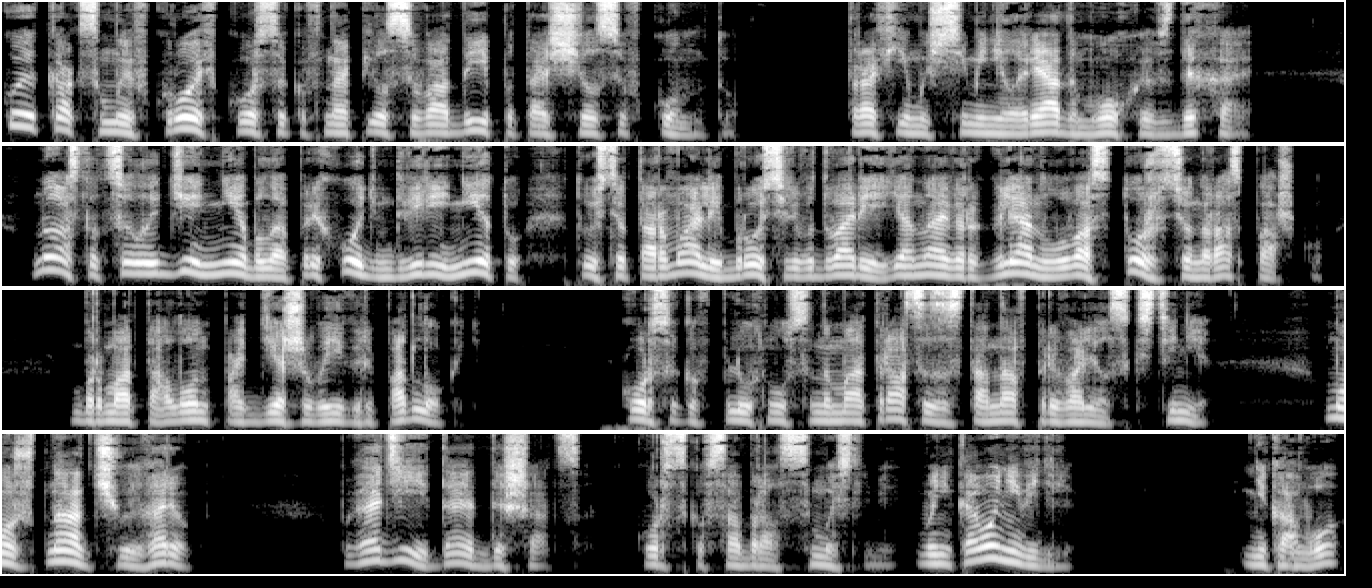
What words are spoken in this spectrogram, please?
Кое-как смыв кровь, Корсаков напился воды и потащился в комнату. Трофимыч семенил рядом, охая вздыхая. Нас-то целый день не было, а приходим, двери нету, то есть оторвали и бросили во дворе. Я наверх глянул, у вас тоже все нараспашку. Бормотал он, поддерживая Игоря под локоть. Корсаков плюхнулся на матрас и, застонав, привалился к стене. Может, надо чего, Игорек? Погоди, дай отдышаться. Корсаков собрался с мыслями. Вы никого не видели? Никого.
